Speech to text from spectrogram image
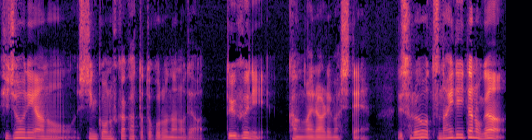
非常にあの、信仰の深かったところなのでは、というふうに考えられまして、で、それを繋いでいたのが、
